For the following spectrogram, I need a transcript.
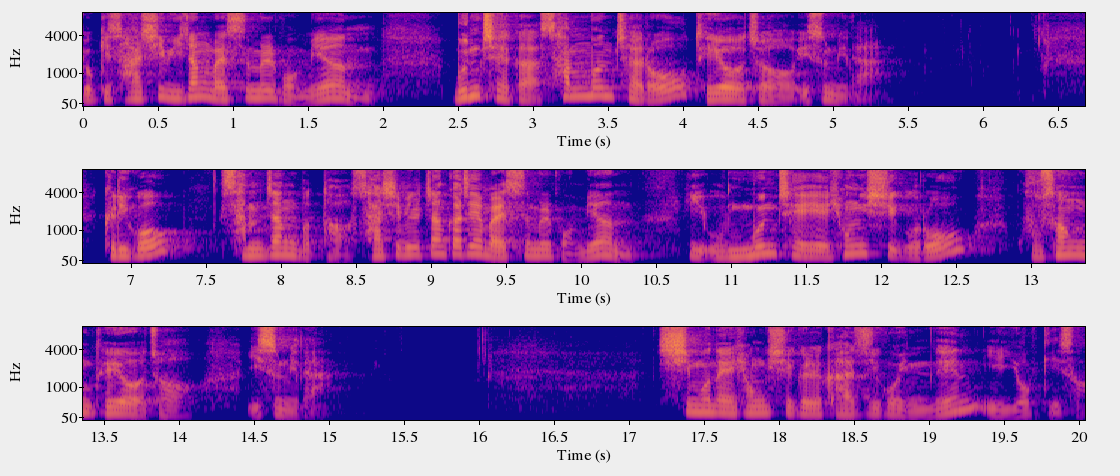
욥기 42장 말씀을 보면 문체가 산문체로 되어져 있습니다. 그리고 3장부터 41장까지의 말씀을 보면 이 운문체의 형식으로 구성되어져 있습니다. 시문의 형식을 가지고 있는 이 욥기서.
